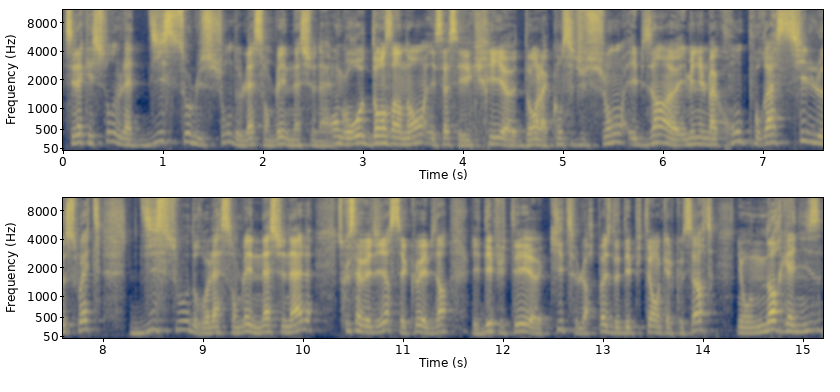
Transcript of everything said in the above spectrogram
c'est la question de la dissolution de l'Assemblée nationale. En gros, dans un an, et ça c'est écrit dans la Constitution, eh bien euh, Emmanuel Macron pourra, s'il le souhaite, dissoudre l'Assemblée nationale. Ce que ça veut dire, c'est que eh bien, les députés quittent leur poste de député en quelque sorte et on organise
